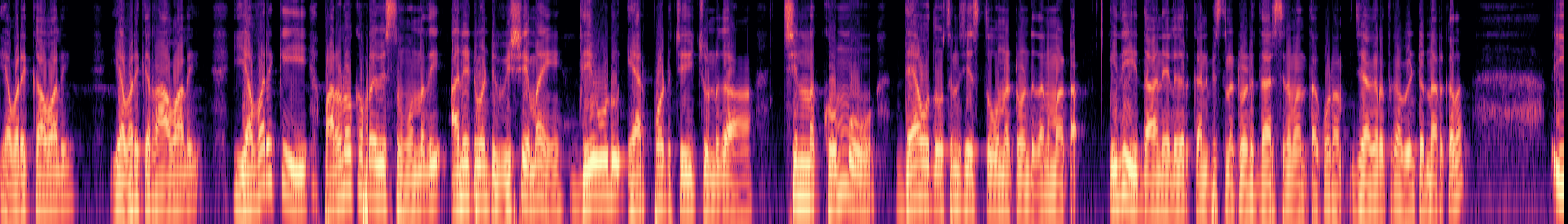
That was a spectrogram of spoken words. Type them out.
ఎవరికి కావాలి? ఎవరికి రావాలి ఎవరికి పరలోక ప్రవేశం ఉన్నది అనేటువంటి విషయమై దేవుడు ఏర్పాటు చేయుచుండగా చిన్న కొమ్ము దేవదోషణ చేస్తూ ఉన్నటువంటిది అనమాట ఇది దానియలు గారు కనిపిస్తున్నటువంటి దర్శనం అంతా కూడా. జాగ్రత్తగా వింటున్నారు కదా? ఈ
